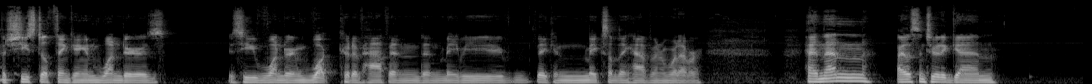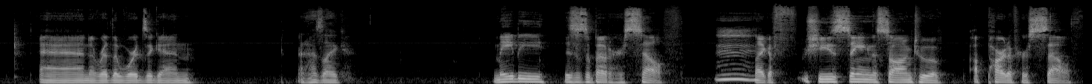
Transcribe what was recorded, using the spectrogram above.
but she's still thinking and wonders is he wondering what could have happened and maybe they can make something happen or whatever and then i listened to it again and i read the words again and i was like maybe this is about herself mm. like if she's singing the song to a, a part of herself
